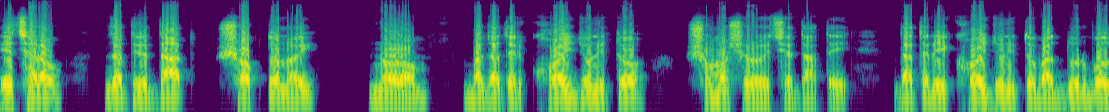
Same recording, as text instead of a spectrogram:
এছাড়াও যাদের দাঁত শক্ত নয়, নরম বা যাদের ক্ষয়জনিত সমস্যা রয়েছে দাঁতে দাঁতের এই ক্ষয়জনিত বা দুর্বল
